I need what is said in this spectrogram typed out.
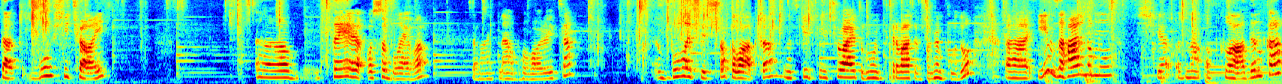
Так, був ще чай. Е, Це особлива, це навіть не обговорюється. Була ще шоколадка, наскільки відчуваю, тому відкривати вже не буду. Е, І в загальному ще одна обкладинка.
